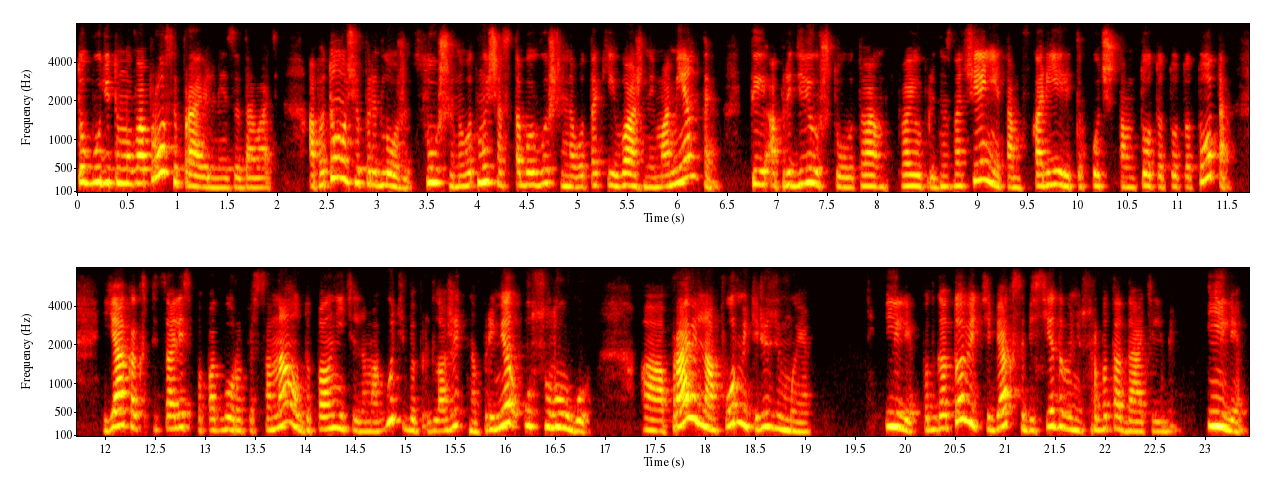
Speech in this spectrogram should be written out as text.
Кто будет ему вопросы правильные задавать, а потом еще предложит, слушай, ну вот мы сейчас с тобой вышли на вот такие важные моменты, ты определил, что твое предназначение, там в карьере ты хочешь там то-то, то-то, то-то, я как специалист по подбору персонала дополнительно могу тебе предложить, например, услугу, а, правильно оформить резюме или подготовить тебя к собеседованию с работодателями или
